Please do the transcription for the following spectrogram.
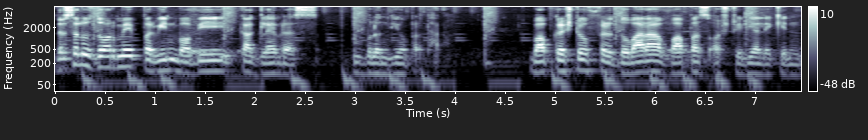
दरअसल उस दौर में परवीन बॉबी का ग्लैमरस बुलंदियों पर था। बॉब क्रिस्टो फिर दोबारा वापस ऑस्ट्रेलिया, लेकिन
